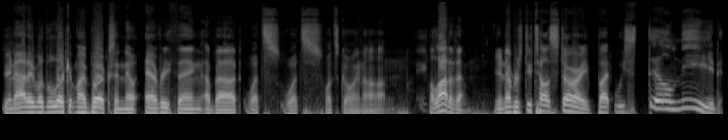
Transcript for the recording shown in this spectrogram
You're not able to look at my books and know everything about what's what's what's going on. A lot of them. Your numbers do tell a story, but we still need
